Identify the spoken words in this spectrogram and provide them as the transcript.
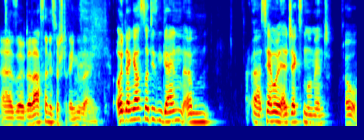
Also, da darfst du nicht so streng sein. Und dann gab es noch diesen geilen ähm, äh, Samuel L. Jackson-Moment. Oh,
